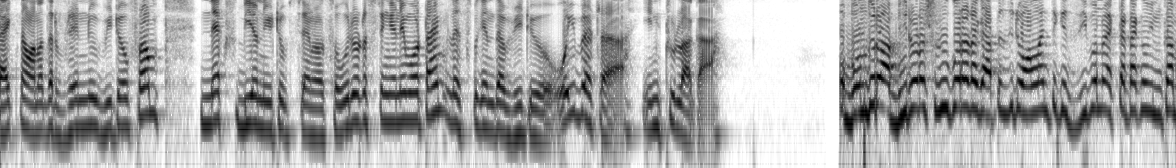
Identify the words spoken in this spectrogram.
right now another brand new video from Next Beyond YouTube channel so without wasting any more time let's begin the video ওই বেটা, ইন্টু লাগা। বন্ধুরা, ভিডিওটা শুরু করার আগে আপনি যদি অনলাইন থেকে জীবনে একটা টাকা ইনকাম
